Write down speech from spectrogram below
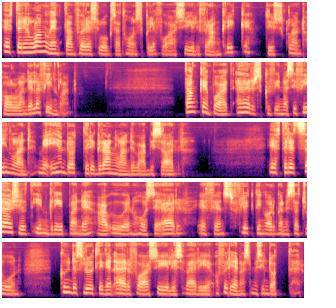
Efter en lång väntan föreslogs att hon skulle få asyl i Frankrike, Tyskland, Holland eller Finland. Tanken på att R skulle finnas i Finland med en dotter i grannlandet var bisarr. Efter ett särskilt ingripande av UNHCR, FNs flyktingorganisation, kunde slutligen R få asyl i Sverige och förenas med sin dotter.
